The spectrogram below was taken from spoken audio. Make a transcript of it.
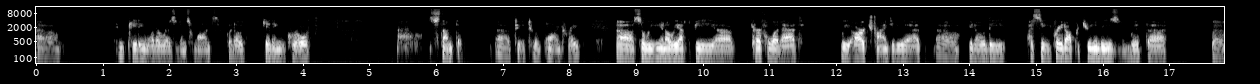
uh, impeding what our residents want, without getting growth stunted uh, to to a point, right? Uh, so we, you know, we have to be uh, careful of that. We are trying to do that. Uh, you know, the I see great opportunities with uh, uh,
